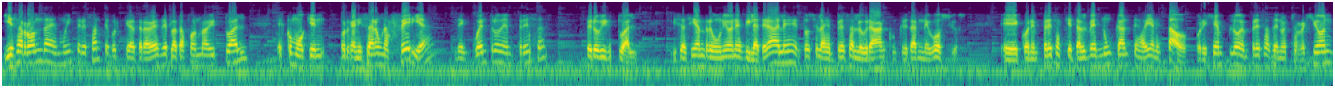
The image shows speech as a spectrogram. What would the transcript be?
Y esa ronda es muy interesante porque a través de plataforma virtual es como quien organizara una feria de encuentro de empresas, pero virtual. Y se hacían reuniones bilaterales, entonces las empresas lograban concretar negocios eh, con empresas que tal vez nunca antes habían estado. Por ejemplo, empresas de nuestra región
